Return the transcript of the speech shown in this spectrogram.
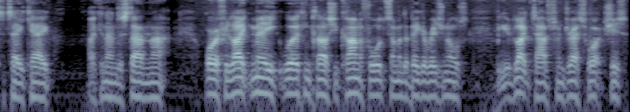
to take out. I can understand that. Or if you're like me, working class, you can't afford some of the big originals, but you'd like to have some dress watches.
